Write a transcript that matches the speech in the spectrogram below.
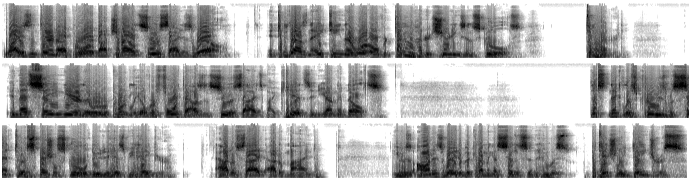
Why isn't there an uproar about child suicide as well? In 2018, there were over 200 shootings in schools. 200. In that same year, there were reportedly over 4,000 suicides by kids and young adults. This Nikolas Cruz was sent to a special school due to his behavior. Out of sight, out of mind. He was on his way to becoming a citizen who was potentially dangerous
